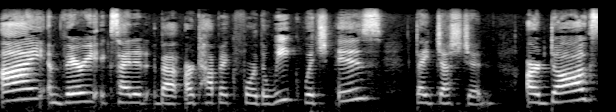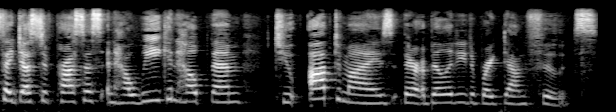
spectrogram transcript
I am very excited about our topic for the week, which is digestion. Our dog's digestive process and how we can help them to optimize their ability to break down foods.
